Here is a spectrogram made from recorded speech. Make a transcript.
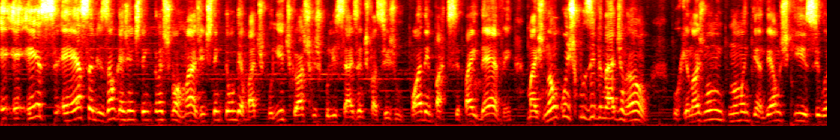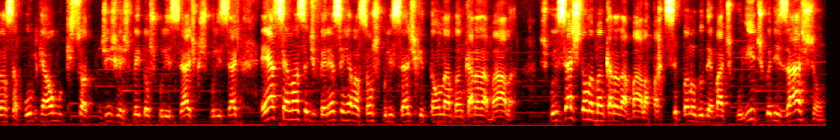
Esse, é essa visão que a gente tem que transformar. A gente tem que ter um debate político. Eu acho que os policiais antifascismo podem participar e devem, mas não com exclusividade, não. Porque nós não, não entendemos que segurança pública é algo que só diz respeito aos policiais, que os policiais. Essa é a nossa diferença em relação aos policiais que estão na bancada da bala. Os policiais estão na bancada da bala participando do debate político, eles acham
